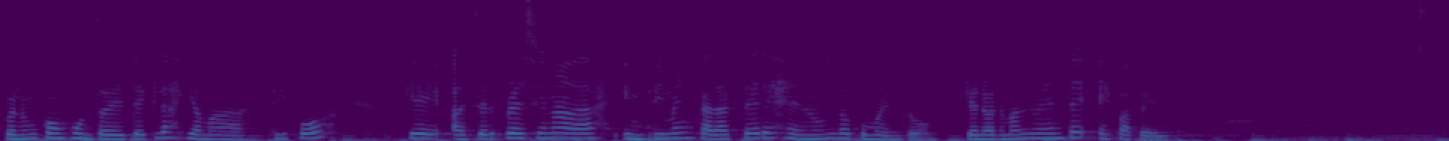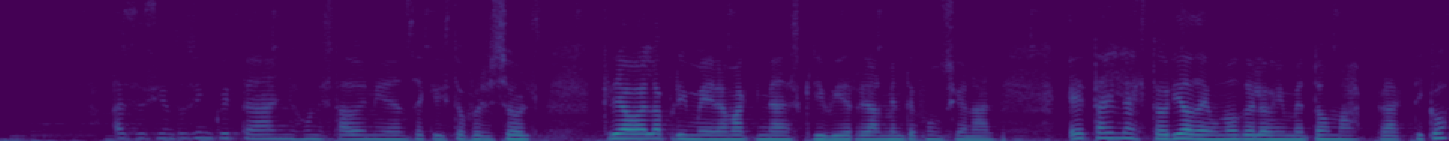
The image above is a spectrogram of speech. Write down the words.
con un conjunto de teclas llamadas tipos que, al ser presionadas, imprimen caracteres en un documento, que normalmente es papel. Hace 150 años, un estadounidense, Christopher Scholz, creaba la primera máquina de escribir realmente funcional. Esta es la historia de uno de los inventos más prácticos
